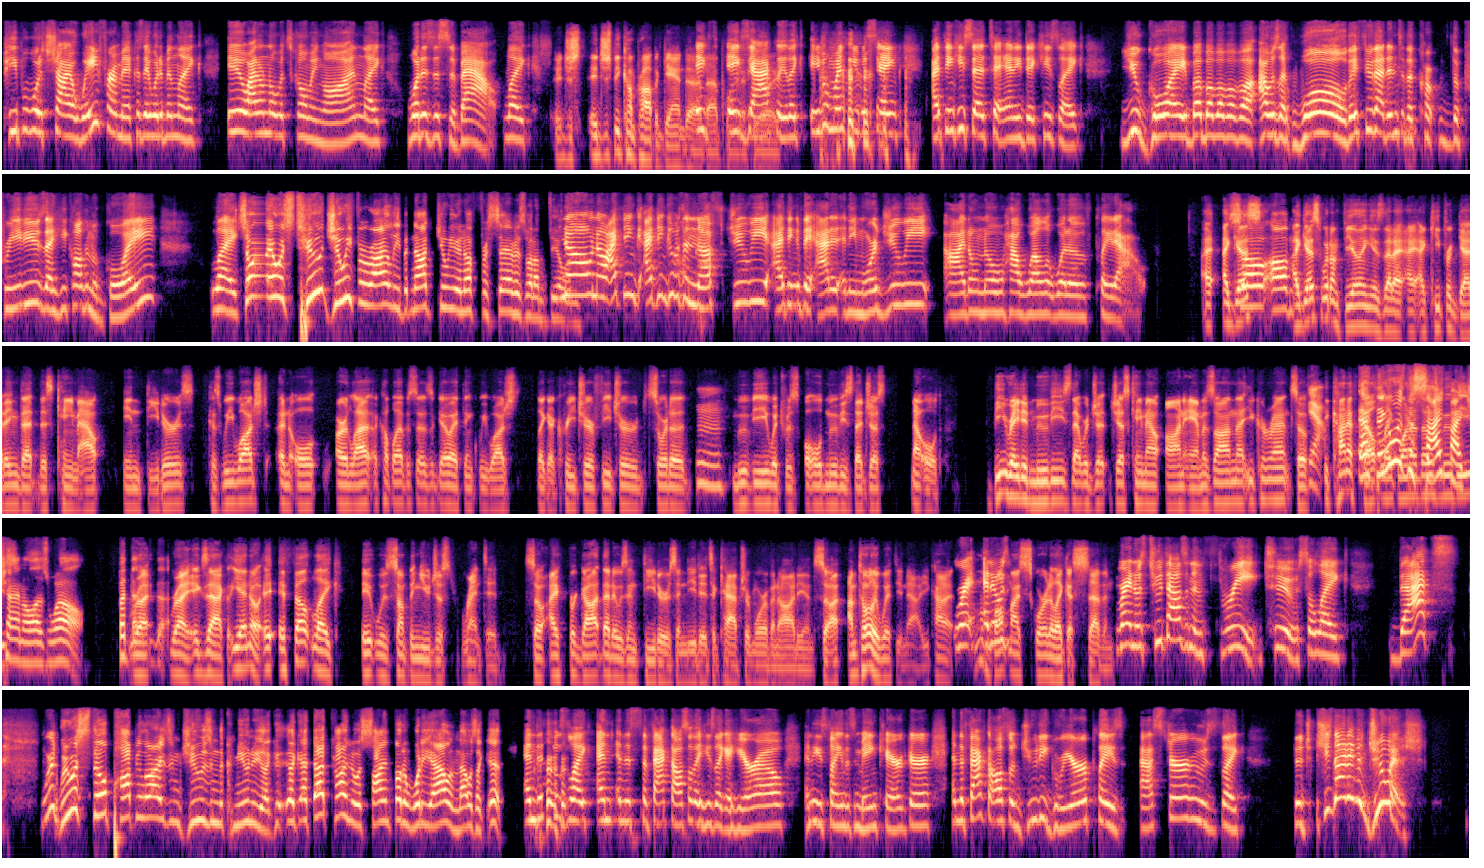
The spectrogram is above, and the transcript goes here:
people would shy away from it because they would have been like, ew, I don't know what's going on. Like, what is this about? Like, It just it just become propaganda at Ex- that point. I like. exactly. Like. even when he was saying, I think he said to Andy Dick, he's like, "You goy," blah blah blah blah blah. I was like, "Whoa!" They threw that into the the previews that he called him a goy. Like, So it was too Jewy for Riley, but not Jewy enough for Sam, is what I'm feeling. no, no. I think I think it was enough Jewy. I think if they added any more Jewy, I don't know how well it would have played out. I, I guess So, um, I guess what I'm feeling is that I, I, I keep forgetting that this came out in theaters because we watched an old our last a couple episodes ago, I think we watched like a creature featured sort of Mm. movie, which was old movies that just not old, B-rated movies that were just just came out on Amazon that you can rent. So Yeah. it kind of I felt think like it was one the of those Sci-Fi movies. Channel as well. But th- right th- right exactly yeah no it, it felt like it was something you just rented so i forgot that it was in theaters and needed to capture more of an audience so I, i'm totally with you now you kind of Right, and it was- my score to like a seven Right. And it was 2003 too. So like that's we're we were still popularizing Jews in the community. Like, uh, like at that time, it was Seinfeld and Woody Allen. That was like it. and this was like and and it's the fact also that he's like a hero and he's playing this main character and the fact that also Judy Greer plays Esther who's like the she's not even Jewish.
